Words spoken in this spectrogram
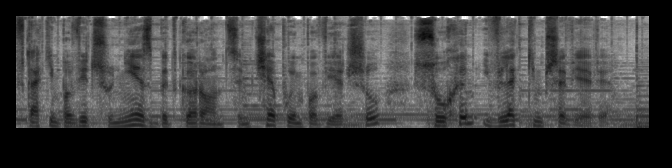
w takim powietrzu niezbyt gorącym, ciepłym powietrzu, suchym i w lekkim przewiewie.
